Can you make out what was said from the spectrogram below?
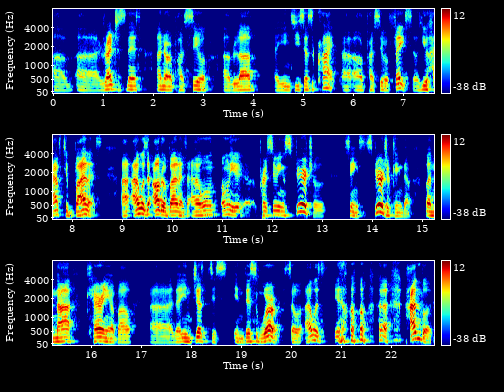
of uh, righteousness and our pursuit of love in Jesus Christ, uh, our pursuit of faith. So you have to balance. I was out of balance. I was only uh, pursuing spiritual things, spiritual kingdom, but not caring about uh, the injustice in this world. So I was, you know, humbled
